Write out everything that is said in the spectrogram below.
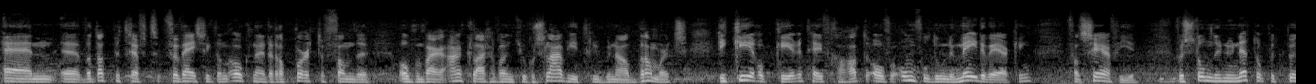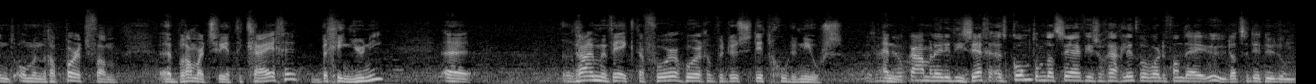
En uh, wat dat betreft verwijs ik dan ook naar de rapporten van de openbare aanklager van het Joegoslavië-tribunaal Brammerts. Die keer op keer het heeft gehad over onvoldoende medewerking van Servië. We stonden nu net op het punt om een rapport van Brammerts weer te krijgen, begin juni. Ruim een week daarvoor horen we dus dit goede nieuws. Er zijn en... veel Kamerleden die zeggen het komt omdat Servië zo graag lid wil worden van de EU, dat ze dit nu doen.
